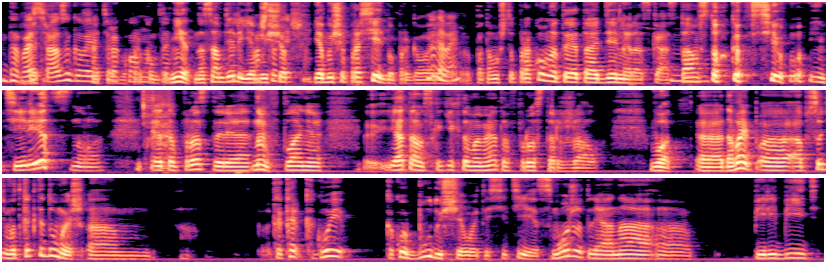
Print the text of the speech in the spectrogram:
Давай Хотя- сразу говорить хотя про бы комнаты. Нет, на самом деле я А бы еще ещё? я бы еще про сеть бы проговорил, Ну, давай. потому что про комнаты это отдельный рассказ. Там Мгм. столько всего интересного. Это просто реально, ну в плане, э, я там с каких-то моментов просто ржал. Вот, э, давай э, обсудим. Вот как ты думаешь, ам, кака- какой какое будущее у этой сети? Сможет ли она э, перебить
